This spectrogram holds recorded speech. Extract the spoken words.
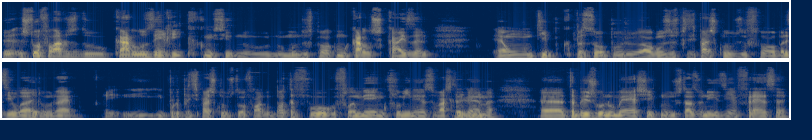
Eh, estou a falar-vos do Carlos Henrique, conhecido no, no mundo do futebol como Carlos Kaiser. É um tipo que passou por alguns dos principais clubes do futebol brasileiro, não é? E, e por principais clubes estou a falar do Botafogo, Flamengo, Fluminense, Vasco da Gama. Uh, também jogou no México, nos Estados Unidos e em França,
